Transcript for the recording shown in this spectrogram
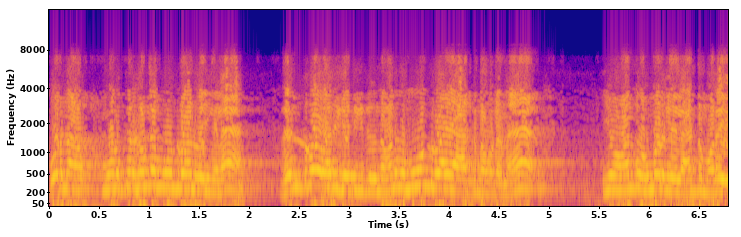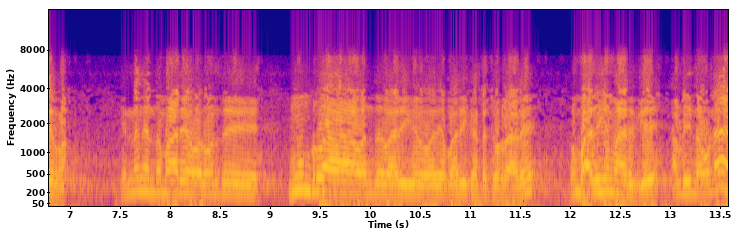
ஒரு நாள் மூணு திருகம்னா மூணு ரூபான்னு வைங்களேன். ரெண்டு ரூபா வரி கட்டிக்கிட்டு இருந்தவனுக்கு மூணு ரூபாய் ஆக்கின உடனே இவன் வந்து உமரில் ஆண்டு முறையிடுறான். என்னங்க இந்த மாதிரி அவர் வந்து மூணு ரூபா வந்து வரி வரி- வரி கட்ட சொல்றாரு? ரொம்ப அதிகமா இருக்கு. அப்படின்ன உடனே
